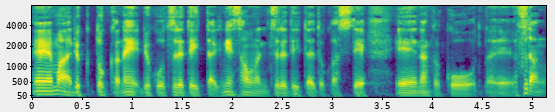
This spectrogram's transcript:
えー、まあ、どっかね、旅行連れて行ったりね、サウナに連れて行ったりとかして、えー、なんかこう、えー、普段、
